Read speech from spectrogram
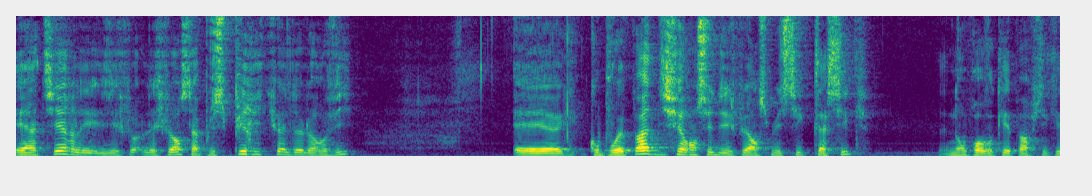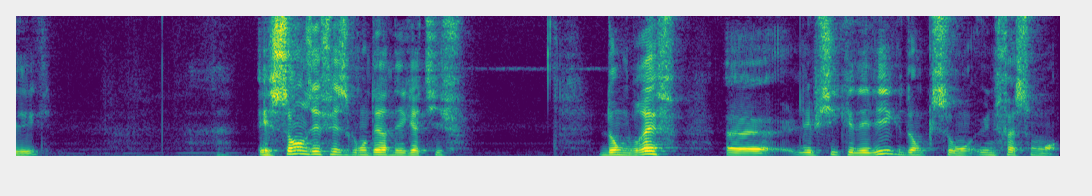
Et un tiers l'expérience la plus spirituelle de leur vie, et euh, qu'on ne pouvait pas différencier d'une expérience mystique classique, non provoquée par psychédélique, et sans effet secondaire négatif. Donc bref, euh, les psychédéliques donc, sont une façon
